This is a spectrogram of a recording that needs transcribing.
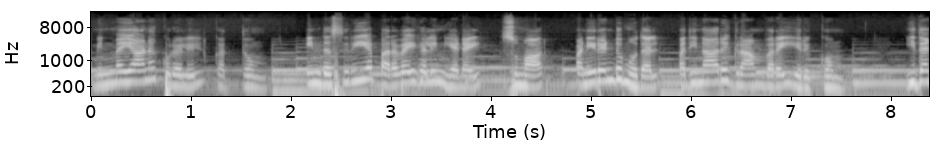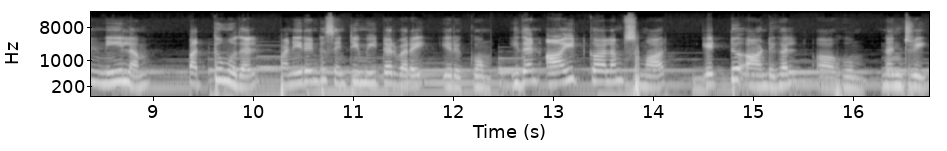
மென்மையான குரலில் கத்தும். இந்த சிறிய பறவைகளின் எடை சுமார் பனிரெண்டு முதல் பதினாறு கிராம் வரை இருக்கும். இதன் நீளம் பத்து முதல் பனிரெண்டு சென்டிமீட்டர் வரை இருக்கும். இதன் ஆயுட்காலம் சுமார் எட்டு ஆண்டுகள் ஆகும். நன்றி.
